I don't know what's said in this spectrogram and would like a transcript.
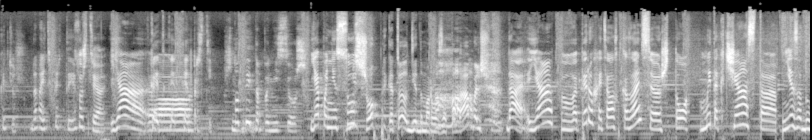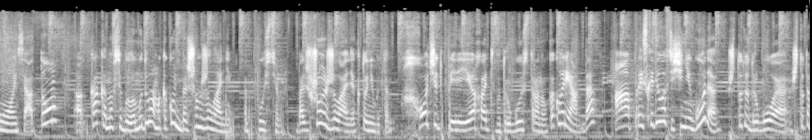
Катюш, давай теперь ты. Слушайте, я... Кэт, э, Кэт, Кэт, прости. Что ты-то понесешь? Я понесу... Мешок приготовил Деда Мороза, да, большой? Да, я, во-первых, хотела сказать, э, что мы так часто не задумываемся о том, а, как оно все было. Мы думаем о каком-нибудь большом желании. Допустим, большое желание кто-нибудь там хочет переехать в другую страну. Как вариант, да? А происходило в течение года что-то другое, что-то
